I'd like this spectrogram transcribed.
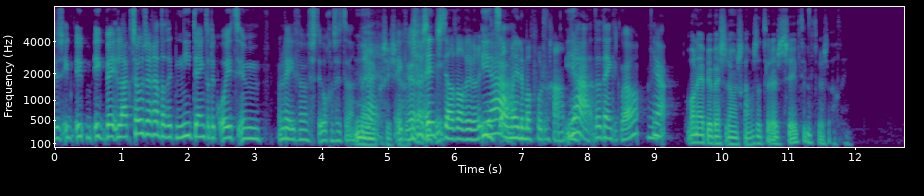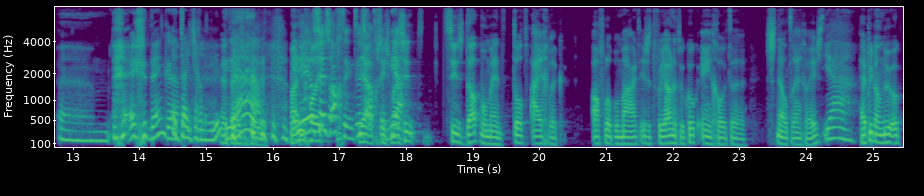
dus ik, ik, ik weet, laat ik het zo zeggen dat ik niet denk dat ik ooit in mijn leven stil ga zitten. Nee, Nee. precies. ja. Ik, Dus je verzint jezelf wel weer Ja. iets om helemaal voor te gaan. ja. dat denk ik wel. Ja. Ja. Wanneer heb je beste zangs gedaan? Was dat 2017 of 2018? Ehm, even denken. Een tijdje geleden. Een Ja. tijdje geleden. Maar in ieder geval... 2018, Ja, 2018. precies. Ja, Maar sinds, sinds dat moment tot eigenlijk afgelopen maart... is het voor jou natuurlijk ook één grote sneltrein geweest. ja. Heb je dan nu ook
